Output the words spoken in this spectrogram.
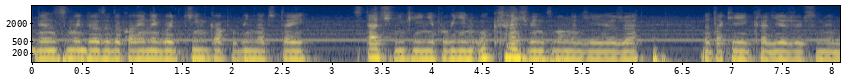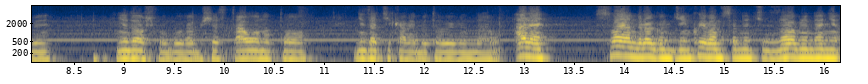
więc moi drodzy do kolejnego odcinka powinna tutaj stać, nikt jej nie powinien ukraść, więc mam nadzieję, że do takiej kradzieży w sumie by nie doszło, bo jakby się stało, no to nie za ciekawe by to wyglądało, ale swoją drogą dziękuję wam serdecznie za oglądanie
